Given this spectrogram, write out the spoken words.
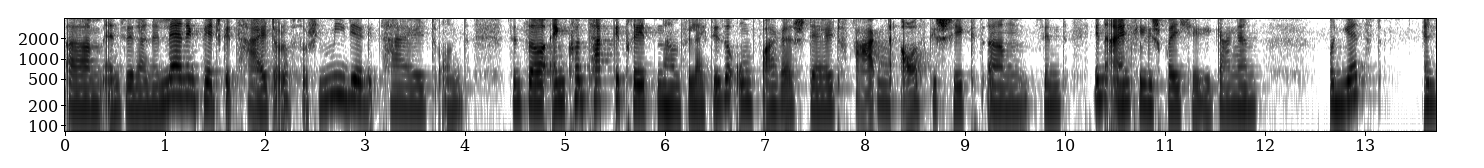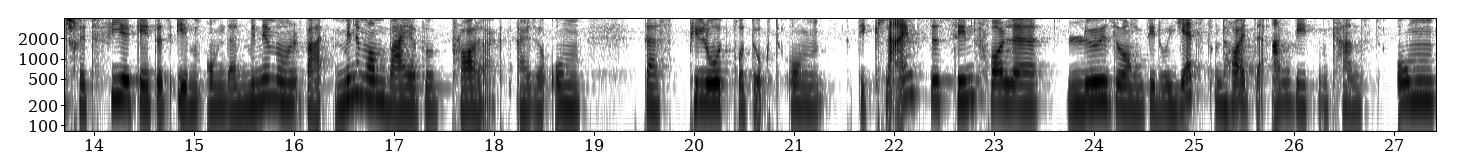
ähm, entweder eine Landingpage geteilt oder auf Social Media geteilt und sind so in Kontakt getreten, haben vielleicht diese Umfrage erstellt, Fragen ausgeschickt, ähm, sind in Einzelgespräche gegangen. Und jetzt in Schritt 4 geht es eben um dein Minimum, Minimum Viable Product, also um das Pilotprodukt, um die kleinste sinnvolle Lösung, die du jetzt und heute anbieten kannst, um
